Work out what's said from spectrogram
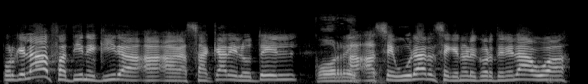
Porque la AFA tiene que ir a, a- a sacar el hotel, Correcto. a asegurarse que no le corten el agua,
